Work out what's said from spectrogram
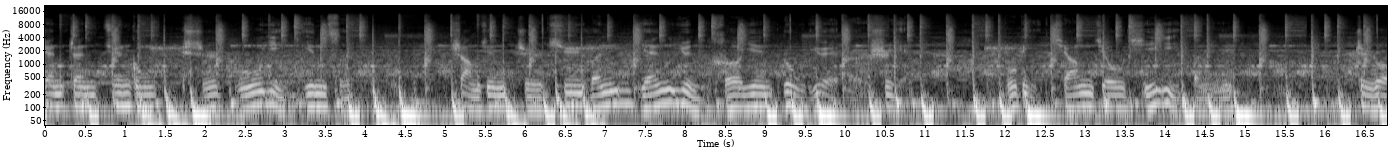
天真君功实无益因此。上君只需闻言韵和音入悦耳是也，不必强究其意本无。至若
